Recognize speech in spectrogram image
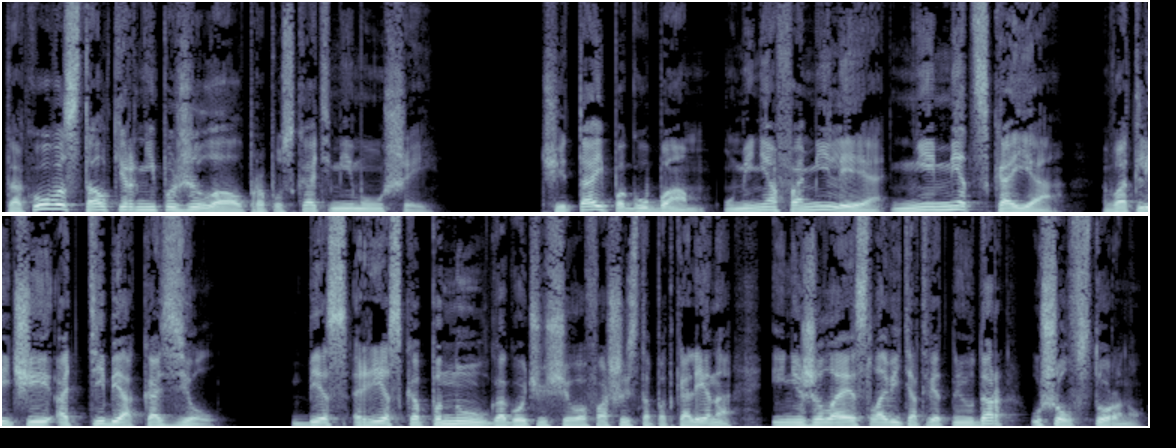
Такого сталкер не пожелал пропускать мимо ушей. «Читай по губам. У меня фамилия немецкая в отличие от тебя, козел!» Бес резко пнул гогочущего фашиста под колено и, не желая словить ответный удар, ушел в сторону.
